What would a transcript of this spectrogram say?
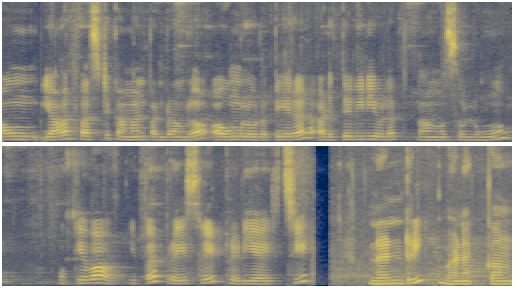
அவங்க யார் ஃபஸ்ட்டு கமெண்ட் பண்ணுறாங்களோ அவங்களோட பேரை அடுத்த வீடியோவில் நாங்கள் சொல்லுவோம். ஓகேவா இப்போ ப்ரேஸ்லெட் ரெடி ஆயிடுச்சு நன்றி வணக்கம்.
